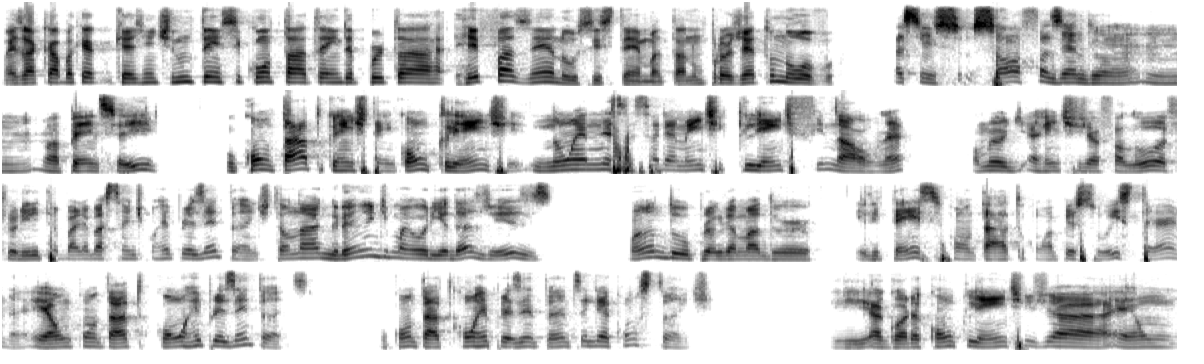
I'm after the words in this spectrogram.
Mas acaba que a, que a gente não tem esse contato ainda por estar tá refazendo o sistema, está num projeto novo. Assim, só fazendo um, um apêndice aí, o contato que a gente tem com o cliente não é necessariamente cliente final, né? Como eu, a gente já falou, a Fiorili trabalha bastante com representante. Então, na grande maioria das vezes, quando o programador ele tem esse contato com a pessoa externa, é um contato com representantes. O contato com representantes ele é constante. E agora com o cliente já é um,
